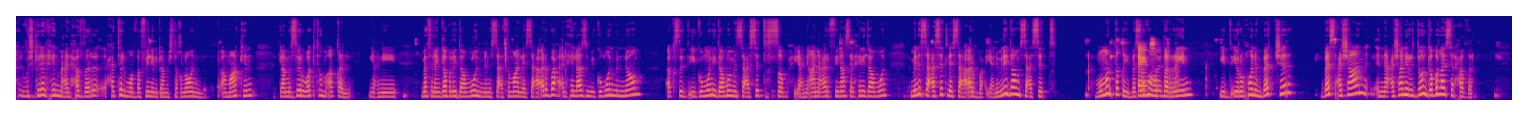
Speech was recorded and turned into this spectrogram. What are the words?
المشكلة الحين مع الحظر حتى الموظفين اللي قام يشتغلون بأماكن قام يصير وقتهم أقل. يعني مثلا قبل يداومون من الساعة ثمان للساعة أربع الحين لازم يقومون من النوم. أقصد يقومون يداومون من الساعة ست الصبح. يعني أنا أعرف في ناس الحين يداومون من الساعة ست للساعة أربع يعني من يداوم الساعة ست مو منطقي بس هم مضطرين يروحون مبكر بس عشان إنه عشان يردون قبل لا يصير حظر.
